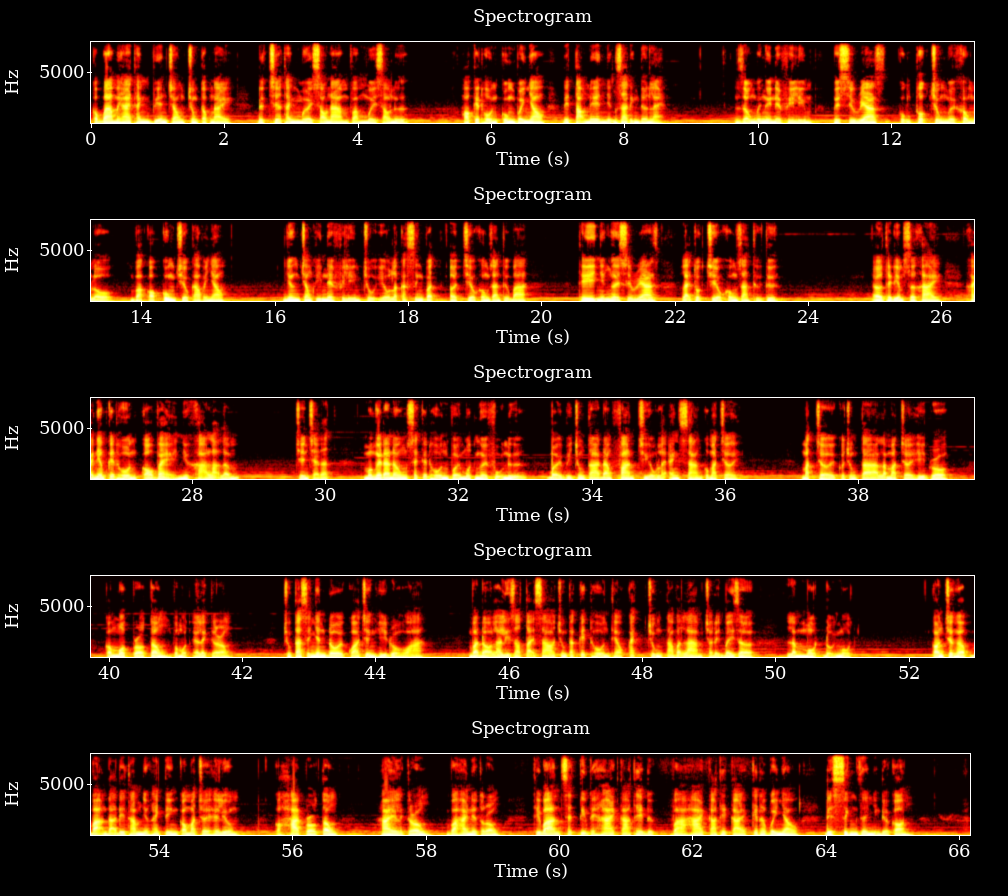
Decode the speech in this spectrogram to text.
Có 32 thành viên trong chủng tộc này được chia thành 16 nam và 16 nữ. Họ kết hôn cùng với nhau để tạo nên những gia đình đơn lẻ. Giống với người Nephilim, người Syrians cũng thuộc chủng người khổng lồ và có cùng chiều cao với nhau. Nhưng trong khi Nephilim chủ yếu là các sinh vật ở chiều không gian thứ ba, thì những người Syrians lại thuộc chiều không gian thứ tư. Ở thời điểm sơ khai, khái niệm kết hôn có vẻ như khá lạ lẫm. Trên trái đất, một người đàn ông sẽ kết hôn với một người phụ nữ bởi vì chúng ta đang phản chiếu lại ánh sáng của mặt trời. Mặt trời của chúng ta là mặt trời hydro, có một proton và một electron. Chúng ta sẽ nhân đôi quá trình hydro hóa. Và đó là lý do tại sao chúng ta kết hôn theo cách chúng ta vẫn làm cho đến bây giờ là một đối một. Còn trường hợp bạn đã đến thăm những hành tinh có mặt trời helium, có hai proton, hai electron và hai neutron – thì bạn sẽ tìm thấy hai cá thể được và hai cá thể cái kết hợp với nhau để sinh ra những đứa con.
